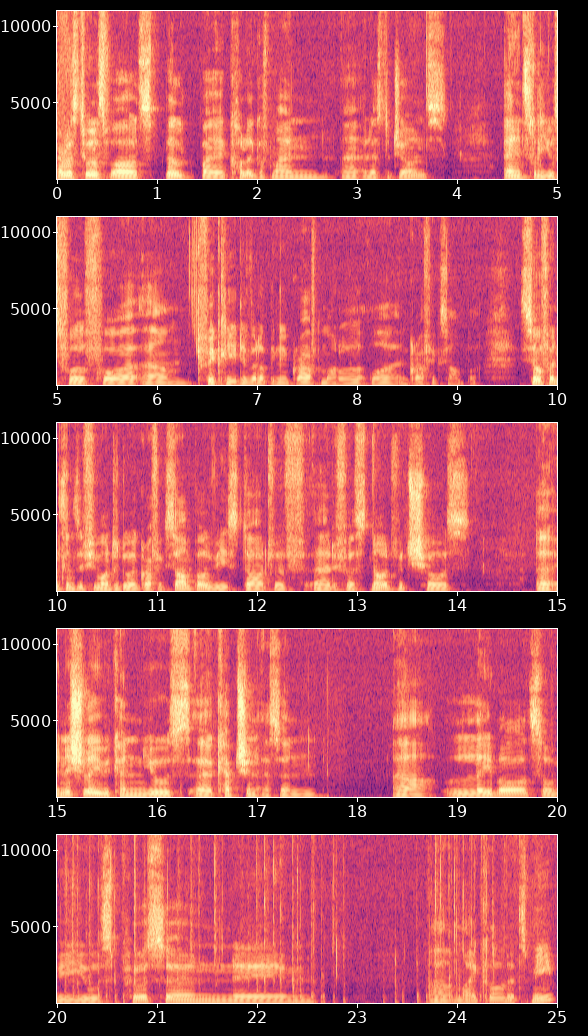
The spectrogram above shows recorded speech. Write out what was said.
Arrows tools was built by a colleague of mine, uh, Alistair Jones, and it's really useful for um, quickly developing a graph model or a graph example. So for instance, if you want to do a graph example, we start with uh, the first node, which shows uh, initially we can use uh, caption as an uh, label. So we use person name uh, Michael, that's me.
